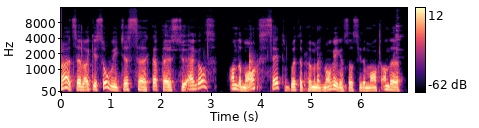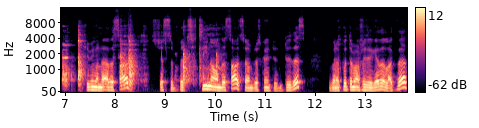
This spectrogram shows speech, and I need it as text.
Right, so like you saw, we just uh, cut those two angles on the marks set with the permanent marker. You can still see the marks on the tubing on the other side. It's just a bit cleaner on the side, so I'm just going to do this. We're going to put them roughly together like that.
